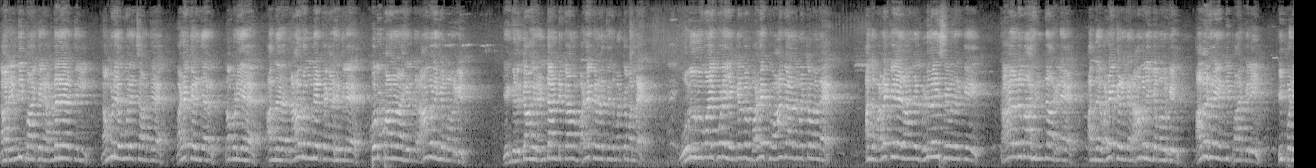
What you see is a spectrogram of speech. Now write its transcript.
நான் எண்ணி பார்க்கிறேன். அந்த நேரத்தில் நம்முடைய ஊரை சார்ந்த வழக்கறிஞர் நம்முடைய அந்த திராவிட முன்னேற்ற கழகத்திலே பொறுப்பாளராக இருந்த ராமலிங்கம் அவர்கள் எங்களுக்காக ரெண்டு காலம் வழக்கு நடத்தியது மட்டுமல்ல ஒரு ரூபாய் கூட எங்களிடம் வழக்கு வாங்காதது மட்டுமல்ல அந்த வழக்கிலே நாங்கள் விடுதலை செய்வதற்கு காரணமாக இருந்தார்களே அந்த வழக்கறிஞர் ராமலிங்கம் அவர்கள் அவர்களை எண்ணி பார்க்கிறேன். இப்படி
